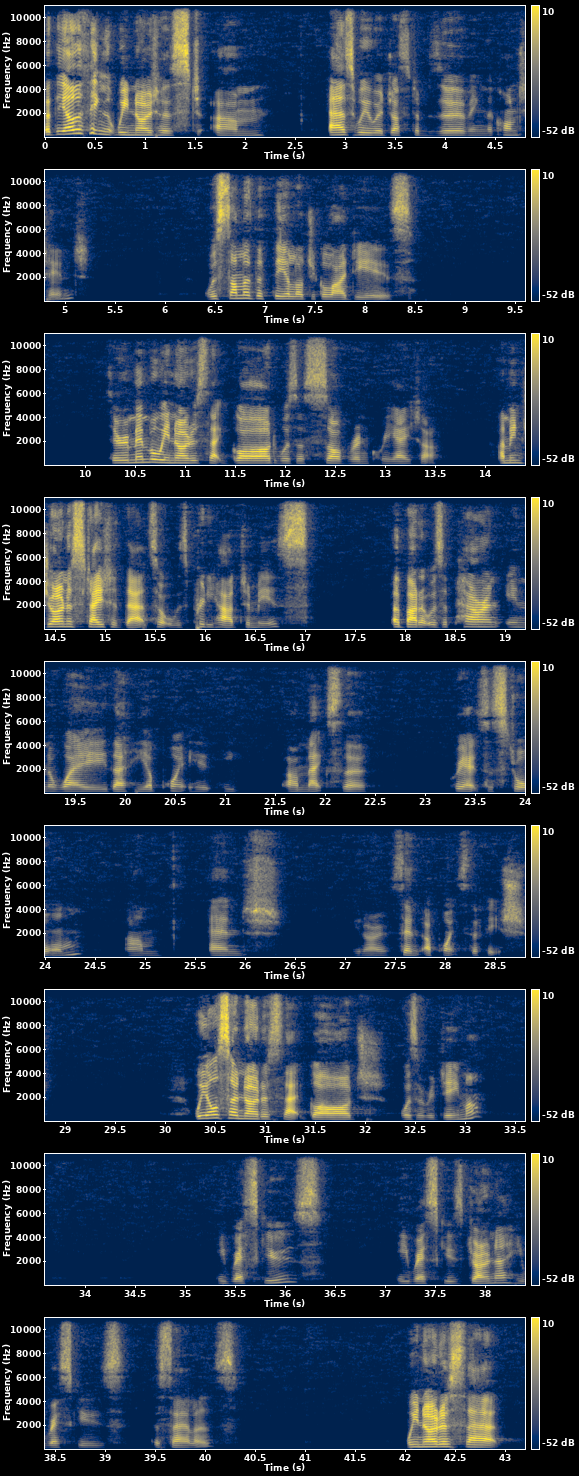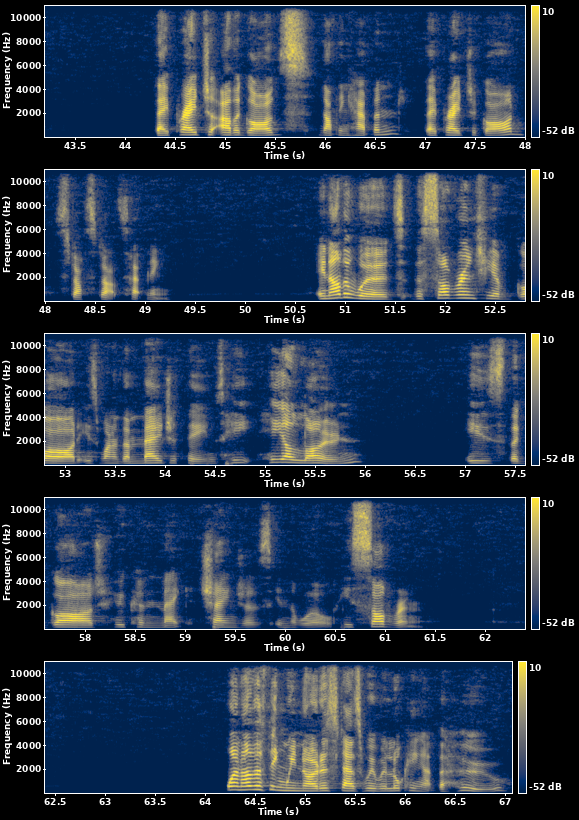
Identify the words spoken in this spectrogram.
But the other thing that we noticed um, as we were just observing the content was some of the theological ideas. So remember, we noticed that God was a sovereign creator. I mean, Jonah stated that, so it was pretty hard to miss. Uh, but it was apparent in the way that he appoint he, he uh, makes the creates a storm um, and, you know, appoints the fish. We also notice that God was a redeemer. He rescues. He rescues Jonah. He rescues the sailors. We notice that they prayed to other gods, nothing happened. They prayed to God, stuff starts happening. In other words, the sovereignty of God is one of the major themes. He, he alone is the God who can make changes in the world. He's sovereign. One other thing we noticed as we were looking at the who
